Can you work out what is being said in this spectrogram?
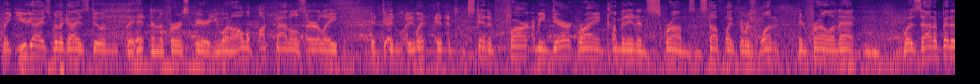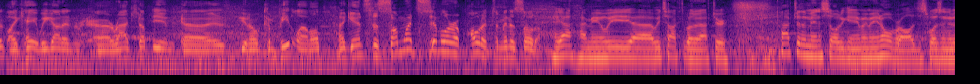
But you guys were the guys doing the hitting in the first period. You won all the puck battles early. It, it, it, went, it extended far. I mean, Derek Ryan coming in in scrums and stuff like there was one in front of the net. And was that a bit of like, hey, we got to uh, ratchet up the, uh, you know, compete level against a somewhat similar opponent to Minnesota? Yeah, I mean, we uh, we talked about it after after the Minnesota game. I mean, overall, it just wasn't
